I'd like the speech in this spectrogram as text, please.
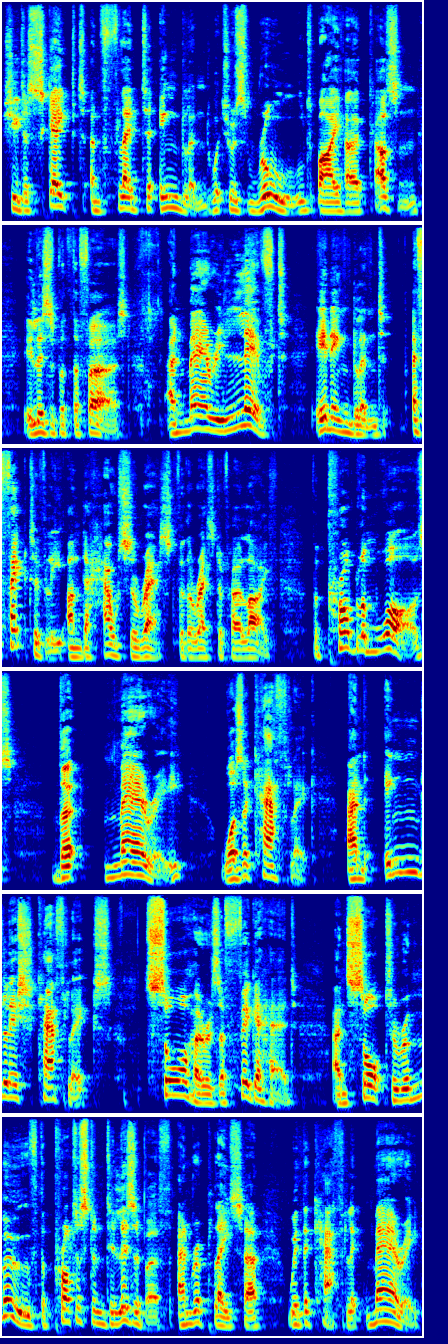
She'd escaped and fled to England, which was ruled by her cousin, Elizabeth I. And Mary lived in England effectively under house arrest for the rest of her life. The problem was that Mary was a Catholic and English Catholics saw her as a figurehead and sought to remove the Protestant Elizabeth and replace her with the Catholic Mary.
